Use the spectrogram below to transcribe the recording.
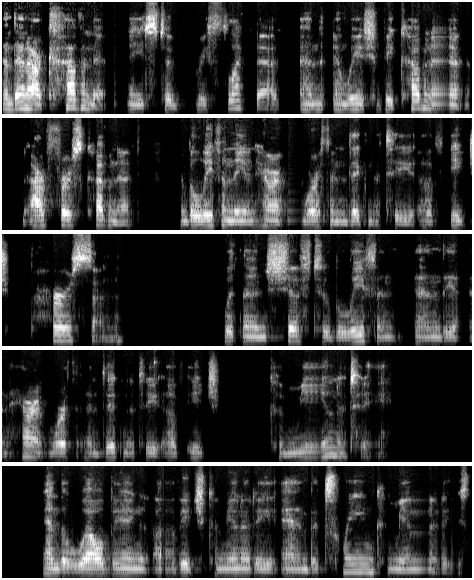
and then our covenant needs to reflect that and and we should be covenant our first covenant and belief in the inherent worth and dignity of each person would then shift to belief in, in the inherent worth and dignity of each community and the well being of each community and between communities.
